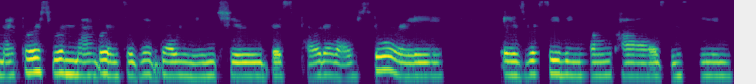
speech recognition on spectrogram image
my first remembrances of going into this part of our story is receiving phone calls and seeing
